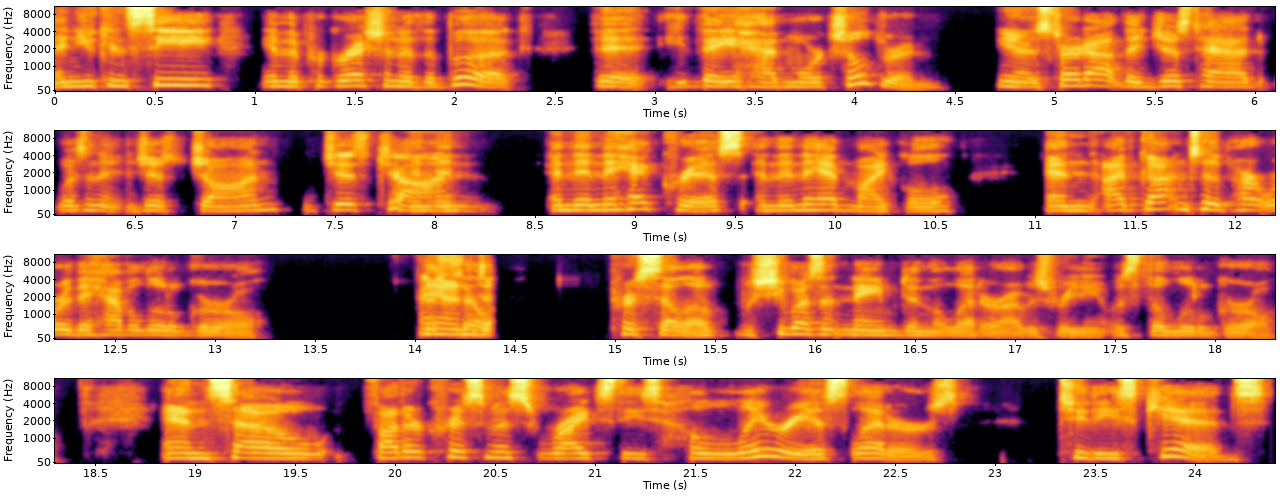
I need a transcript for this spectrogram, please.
And you can see in the progression of the book that they had more children. You know, it started out, they just had, wasn't it just John? Just John. And then, and then they had Chris, and then they had Michael. And I've gotten to the part where they have a little girl. And Priscilla. She wasn't named in the letter I was reading. It was the little girl. And so Father Christmas writes these hilarious letters to these kids.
